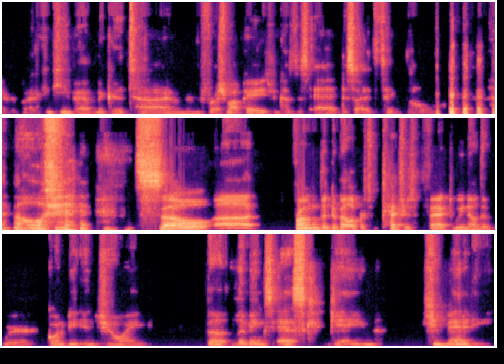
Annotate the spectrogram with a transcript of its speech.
everybody can keep having a good time and refresh my page because this ad decided to take the whole the whole shit. So uh from the developers of Tetris Effect, we know that we're going to be enjoying the Lemmings-esque game Humanity.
